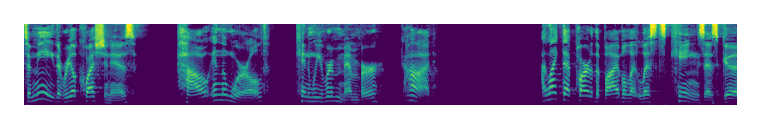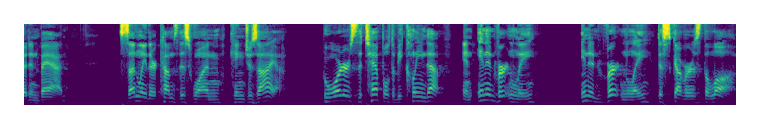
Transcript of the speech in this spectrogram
To me, the real question is how in the world can we remember God? I like that part of the Bible that lists kings as good and bad. Suddenly there comes this one, King Josiah, who orders the temple to be cleaned up and inadvertently, inadvertently discovers the law.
